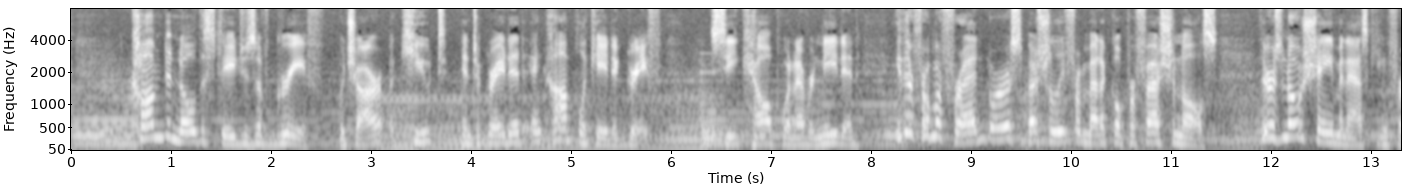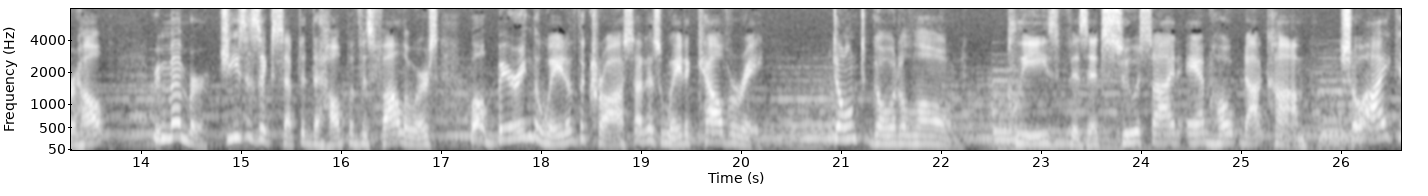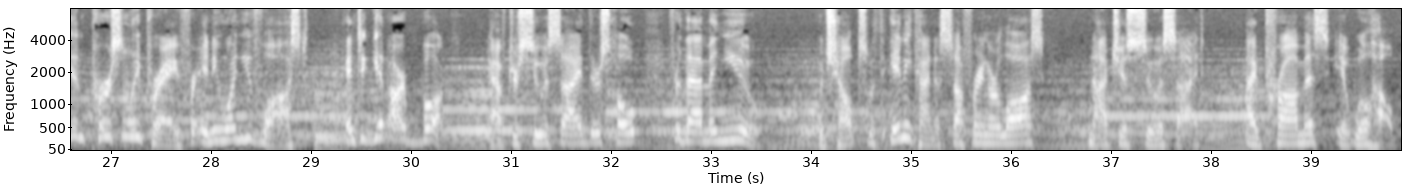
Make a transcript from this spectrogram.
Come to know the stages of grief, which are acute, integrated, and complicated grief. Seek help whenever needed, either from a friend or especially from medical professionals. There is no shame in asking for help. Remember, Jesus accepted the help of his followers while bearing the weight of the cross on his way to Calvary. Don't go it alone. Please visit suicideandhope.com so I can personally pray for anyone you've lost and to get our book, After Suicide There's Hope for Them and You, which helps with any kind of suffering or loss, not just suicide. I promise it will help.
